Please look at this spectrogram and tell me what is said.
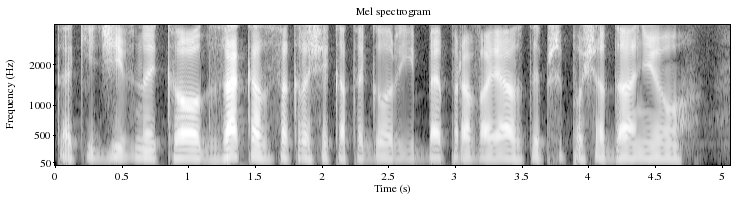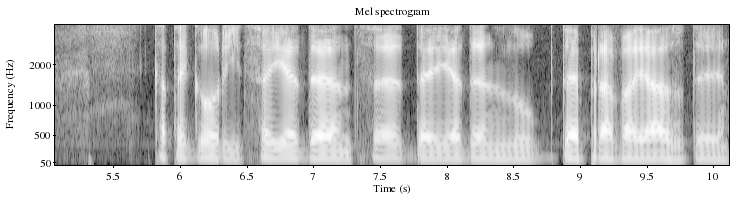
taki dziwny kod, zakaz w zakresie kategorii B prawa jazdy przy posiadaniu kategorii C1, CD1 lub D prawa jazdy.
